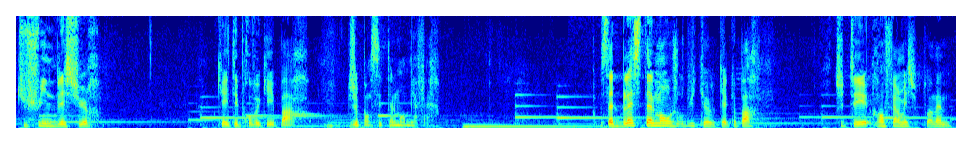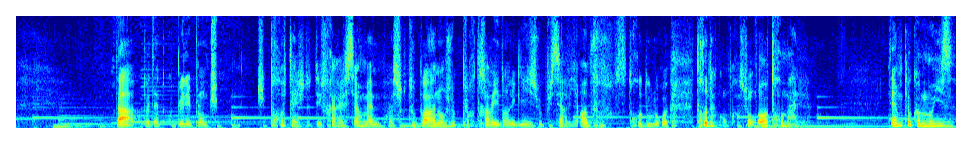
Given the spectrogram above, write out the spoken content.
Tu fuis une blessure qui a été provoquée par je pensais tellement bien faire. Ça te blesse tellement aujourd'hui que quelque part, tu t'es renfermé sur toi-même. Tu as peut-être coupé les plombs. Tu, te protèges de tes frères et sœurs même. Ah, surtout pas, ah non, je veux plus retravailler dans l'église, je veux plus servir. Ah, c'est trop douloureux, trop d'incompréhension, oh, trop mal. Tu es un peu comme Moïse,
